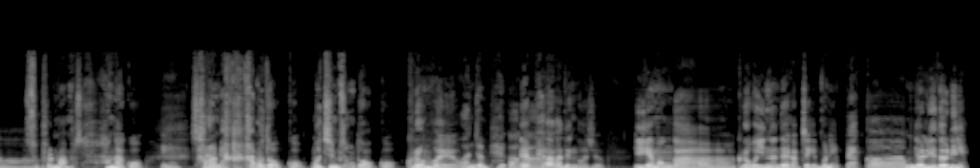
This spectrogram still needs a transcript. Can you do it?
어. 숲을만 무성하고 예. 사람이 아무도 없고 뭐 짐승도 없고 그런 어, 거예요. 완전 폐가가. 예, 폐가가 된 거죠. 이게 뭔가 그러고 있는데 갑자기 문이 빼끔 열리더니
